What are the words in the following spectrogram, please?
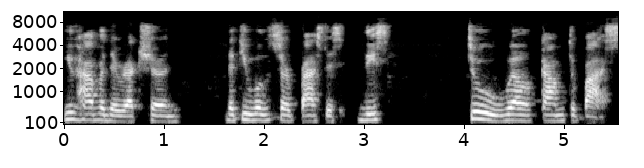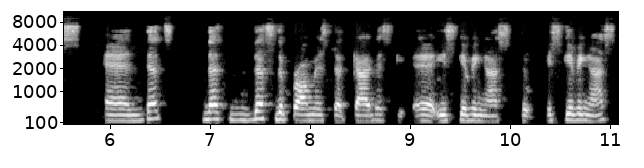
you have a direction that you will surpass this this too will come to pass. And that's that that's the promise that god is, uh, is giving us to, is giving us.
